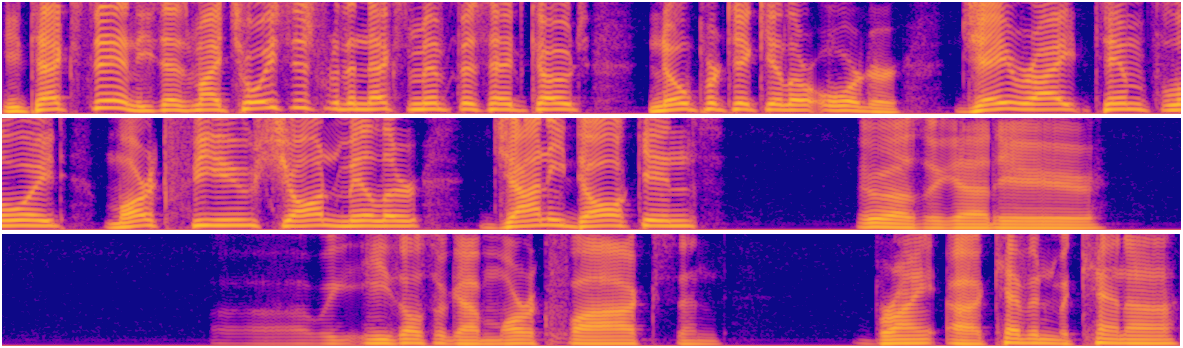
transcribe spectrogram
He texts in. He says, my choices for the next Memphis head coach, no particular order. Jay Wright, Tim Floyd, Mark Few, Sean Miller, Johnny Dawkins. Who else we got here? Uh, we, he's also got Mark Fox and Brian, uh, Kevin McKenna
